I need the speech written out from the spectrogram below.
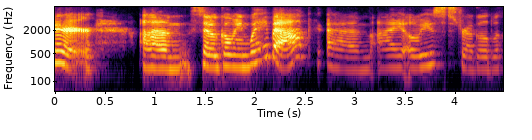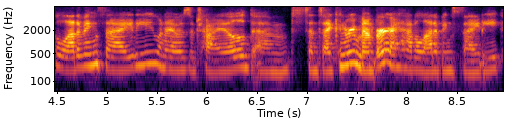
Sure. Um, so going way back, um, I always struggled with a lot of anxiety when I was a child. Um, since I can remember, I had a lot of anxiety.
